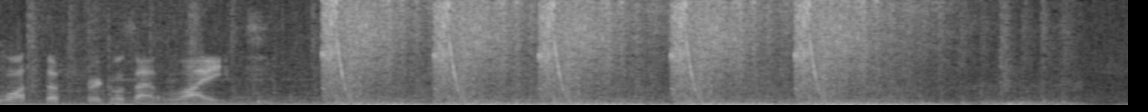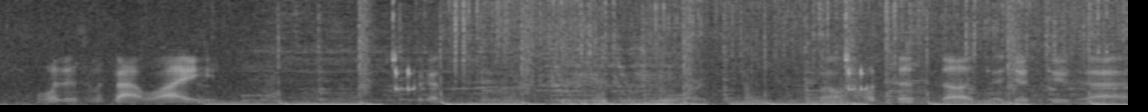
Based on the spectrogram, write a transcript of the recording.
What the frick was that light? What is with that light? Look at doors. I don't know what this does. It just do that.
